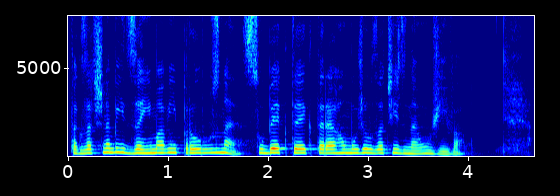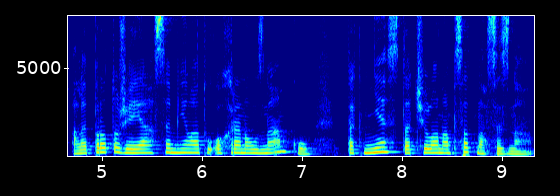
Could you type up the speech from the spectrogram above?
tak začne být zajímavý pro různé subjekty, které ho můžou začít zneužívat. Ale protože já jsem měla tu ochranou známku, tak mě stačilo napsat na seznam,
